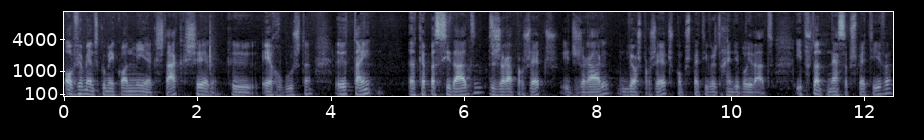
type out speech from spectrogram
Obviamente que uma economia que está a crescer, que é robusta, tem a capacidade de gerar projetos e de gerar melhores projetos com perspectivas de rendibilidade. E, portanto, nessa perspectiva,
